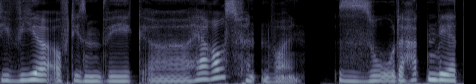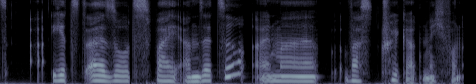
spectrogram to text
die wir auf diesem Weg äh, herausfinden wollen. So, da hatten wir jetzt, jetzt also zwei Ansätze. Einmal was triggert mich von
